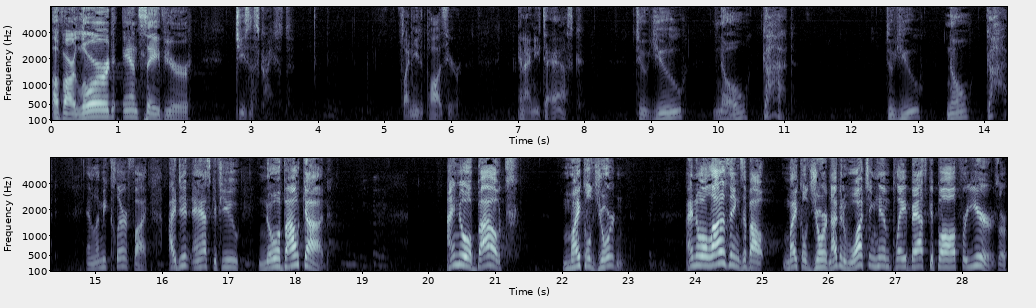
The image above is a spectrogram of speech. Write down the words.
of our Lord and Savior, Jesus Christ. So I need to pause here and I need to ask Do you know God? Do you know God? And let me clarify I didn't ask if you know about God. I know about Michael Jordan. I know a lot of things about Michael Jordan. I've been watching him play basketball for years, or,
